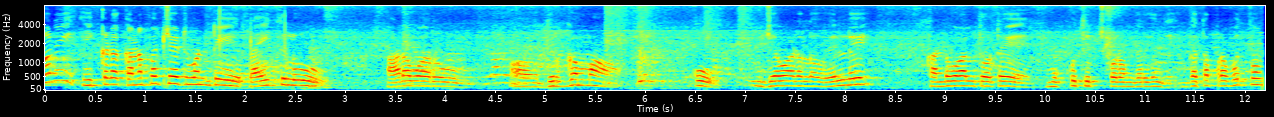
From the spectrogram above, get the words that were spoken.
కానీ ఇక్కడ కనపరిచేటువంటి రైతులు ఆడవారు దుర్గమ్మకు విజయవాడలో వెళ్ళి కండువాలతోటే ముక్కు తీర్చుకోవడం జరిగింది. గత ప్రభుత్వం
